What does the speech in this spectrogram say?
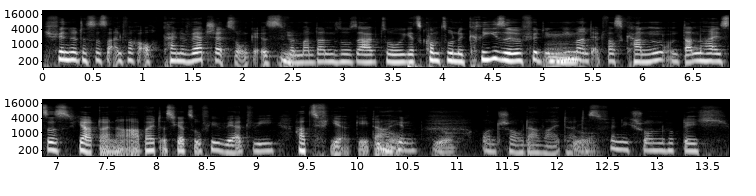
Ich finde, dass das einfach auch keine Wertschätzung ist, Ja. wenn man dann so sagt, so jetzt kommt so eine Krise, für die Mhm. niemand etwas kann und dann heißt es, ja, deine Arbeit ist jetzt so viel wert wie Hartz IV. Geh Genau. dahin Ja, und schau da weiter. Das finde ich schon wirklich,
